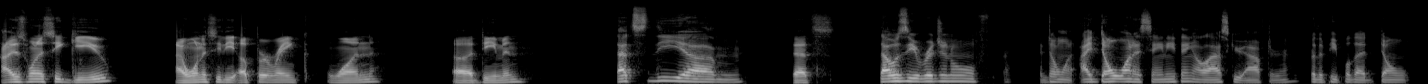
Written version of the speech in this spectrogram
I just want to see Giyu. I want to see the upper rank one, uh, demon. That's the um. That's That was the original. I don't want. I don't want to say anything. I'll ask you after for the people that don't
